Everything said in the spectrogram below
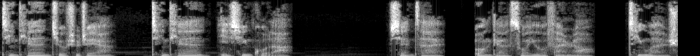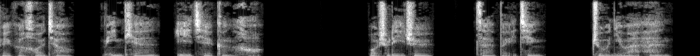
今天就是这样。今天你辛苦了，现在忘掉所有烦扰，今晚睡个好觉，明天一切更好。我是李志，在北京，祝你晚安。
